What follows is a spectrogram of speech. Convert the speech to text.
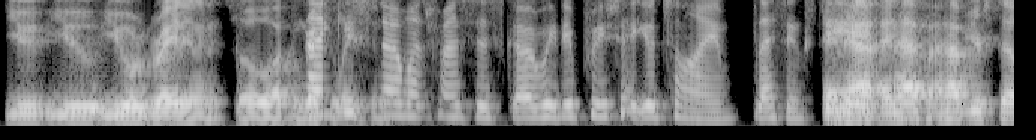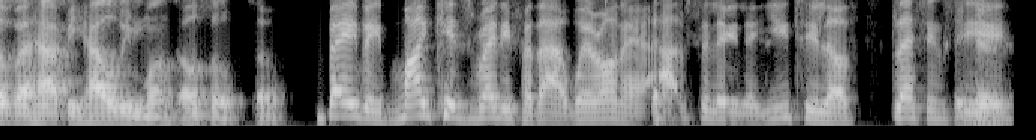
you you you were great in it. So, uh, congratulations. Thank you so much, Francisco. Really appreciate your time. Blessings to and you. Ha- and have have yourself a happy Halloween month, also. So, baby, my kid's ready for that. We're on it. Absolutely. You too, love. Blessings Take to care. you.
